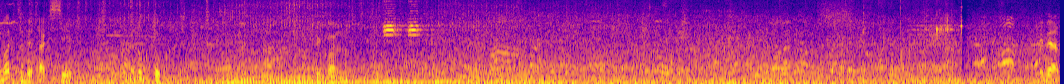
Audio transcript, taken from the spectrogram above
Вот тебе такси. Тук-тук. Прикольно. Ребят,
